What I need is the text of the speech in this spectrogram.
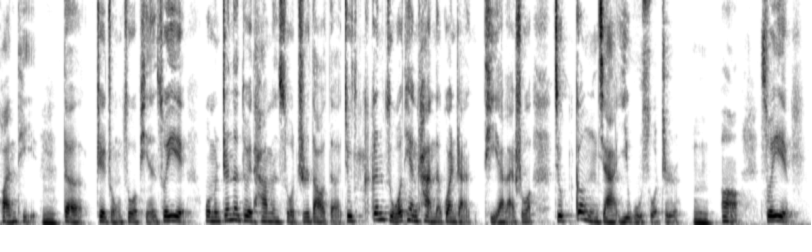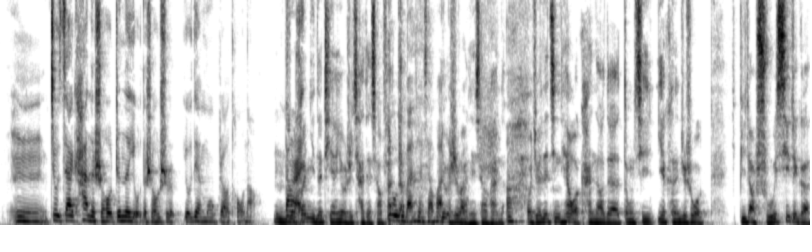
团体嗯的这种作品，所以我们真的对他们所知道的，就跟昨天看的观展体验来说，就更加一无所知。嗯嗯，所以嗯，就在看的时候，真的有的时候是有点摸不着头脑。嗯，当然我和你的体验又是恰恰相反的，又是完全相反的又是完全相反的。啊我觉得今天我看到的东西，也可能就是我比较熟悉这个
